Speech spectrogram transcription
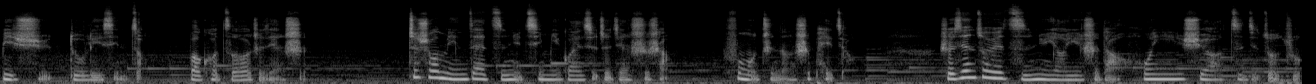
必须独立行走，包括择偶这件事。这说明在子女亲密关系这件事上，父母只能是配角。首先，作为子女要意识到婚姻需要自己做主。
